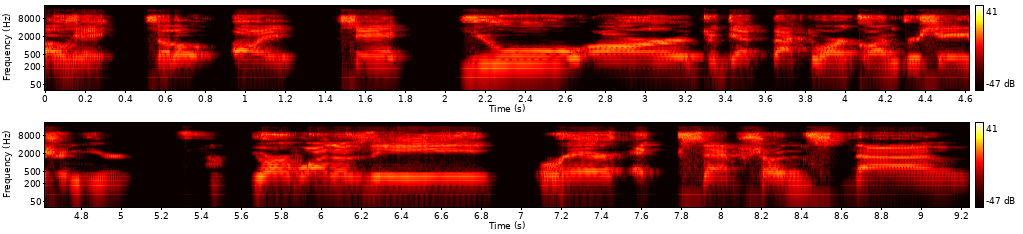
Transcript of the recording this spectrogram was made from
Okay, so okay, say you are to get back to our conversation here. You are one of the rare exceptions ng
